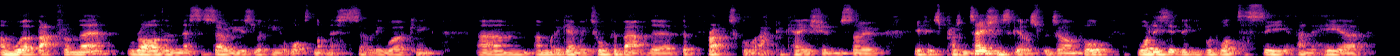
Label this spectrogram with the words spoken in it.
and work back from there rather than necessarily just looking at what's not necessarily working. Um, and again, we talk about the, the practical application. So if it's presentation skills, for example, what is it that you would want to see and hear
